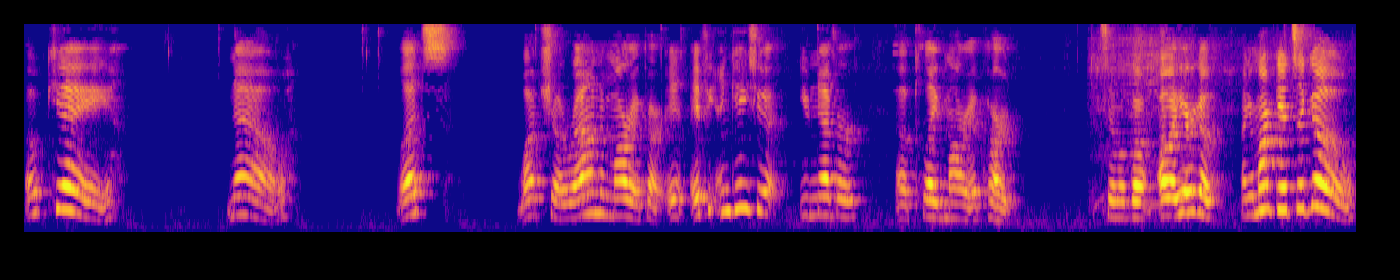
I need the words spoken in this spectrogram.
Okay. Now, let's watch a round of Mario Kart. If in case you you never uh, played Mario Kart, so we'll go. Oh, here we go. On your mark, get set, go.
